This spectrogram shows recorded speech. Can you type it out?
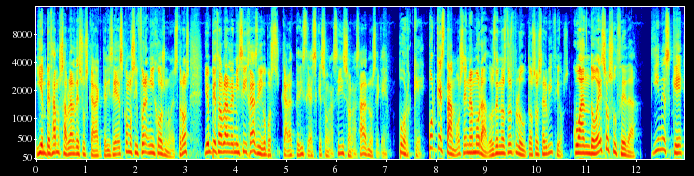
y empezamos a hablar de sus características. Es como si fueran hijos nuestros. Yo empiezo a hablar de mis hijas digo, pues características que son así, son así, no sé qué. ¿Por qué? Porque estamos enamorados de nuestros productos o servicios. Cuando eso suceda, tienes que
